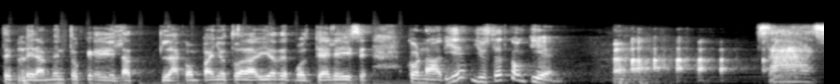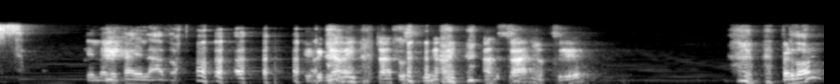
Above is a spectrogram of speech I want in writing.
temperamento que la, la acompañó toda la vida, de voltea y le dice, ¿con nadie? ¿Y usted con quién? ¡Sas! Que lo deja helado. que tenía veintitantos, tenía veintitantos años, ¿eh? ¿Perdón?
